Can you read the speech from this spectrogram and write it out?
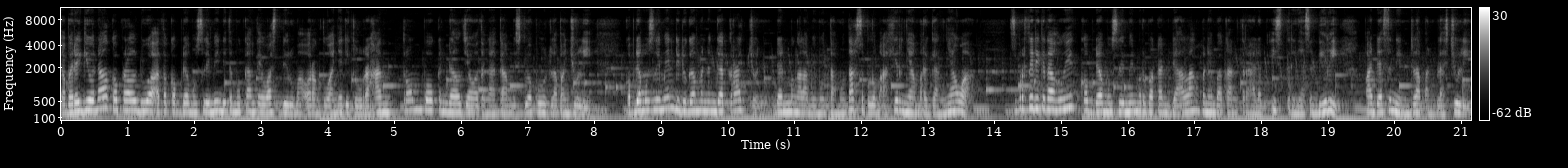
Kabar regional, Kopral 2 atau Kopda Muslimin ditemukan tewas di rumah orang tuanya di Kelurahan Trompo, Kendal, Jawa Tengah, Kamis 28 Juli. Kopda Muslimin diduga menenggak racun dan mengalami muntah-muntah sebelum akhirnya meregang nyawa. Seperti diketahui, Kopda Muslimin merupakan dalang penembakan terhadap istrinya sendiri pada Senin 18 Juli.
